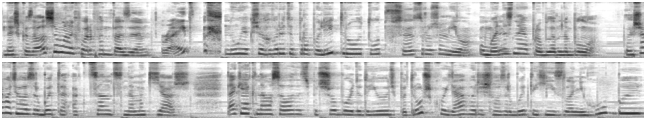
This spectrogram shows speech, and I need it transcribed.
Не ж казала, що в мене хвора фантазія, right? Ну, якщо говорити про палітру, тут все зрозуміло. У мене з нею проблем не було. Лише хотіла зробити акцент на макіяж. Так як на оселедець під шубою додають петрушку, я вирішила зробити їй зелені губи,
